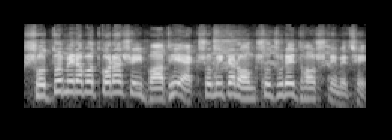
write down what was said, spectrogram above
সদ্য মেরামত করা সেই বাঁধে একশো মিটার অংশ জুড়ে ধস নেমেছে।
